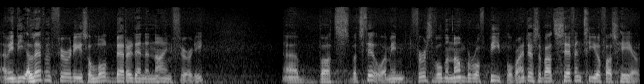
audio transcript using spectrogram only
I mean, the 11:30 is a lot better than the 9:30. Uh, but, but still, I mean, first of all, the number of people, right? There's about 70 of us here.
